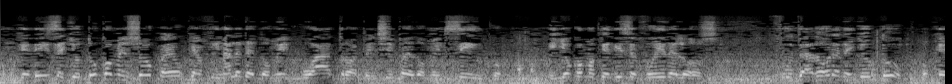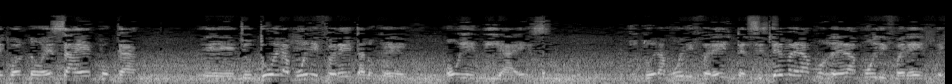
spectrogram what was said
como que dice, YouTube comenzó creo que a finales del 2004, a principios de 2005, y yo como que dice fui de los fundadores de YouTube, porque cuando esa época eh, YouTube era muy diferente a lo que hoy en día es. YouTube era muy diferente, el sistema era, era muy diferente.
